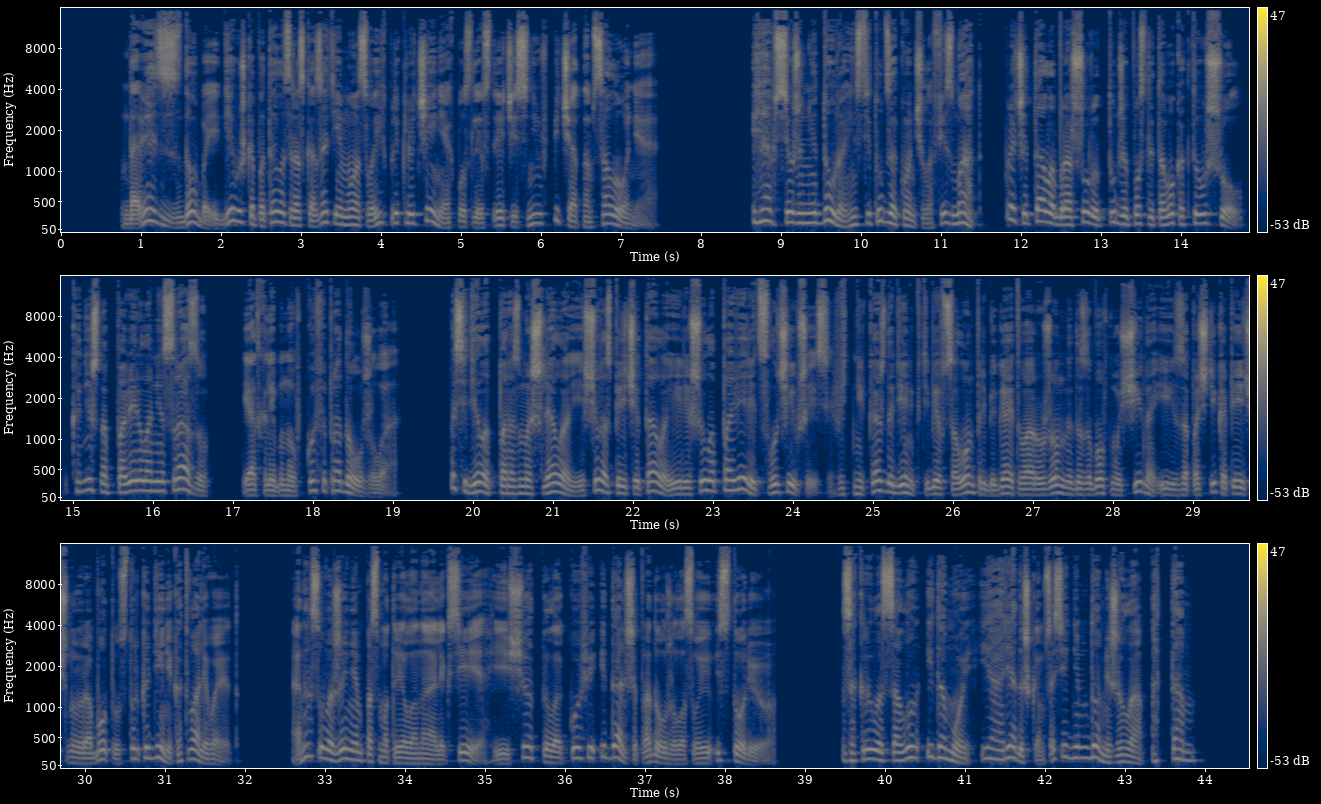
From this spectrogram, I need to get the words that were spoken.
Давясь с Добой, девушка пыталась рассказать ему о своих приключениях после встречи с ним в печатном салоне. «Я все же не дура, институт закончила, физмат. Прочитала брошюру тут же после того, как ты ушел. Конечно, поверила не сразу». И, отхлебнув кофе, продолжила. Посидела, поразмышляла, еще раз перечитала и решила поверить в случившееся. Ведь не каждый день к тебе в салон прибегает вооруженный до зубов мужчина и за почти копеечную работу столько денег отваливает. Она с уважением посмотрела на Алексея, еще отпила кофе и дальше продолжила свою историю. Закрыла салон и домой. Я рядышком, в соседнем доме жила, а там...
